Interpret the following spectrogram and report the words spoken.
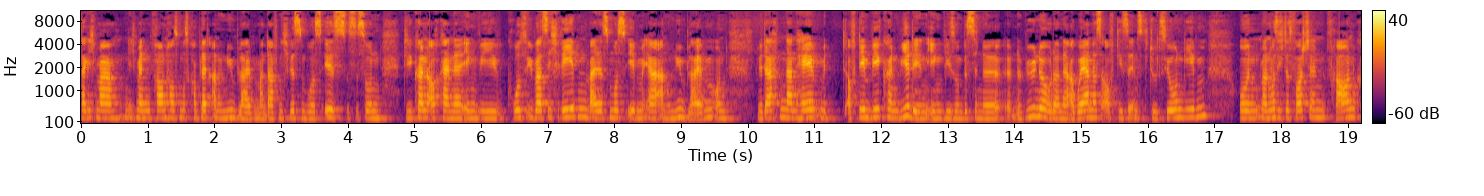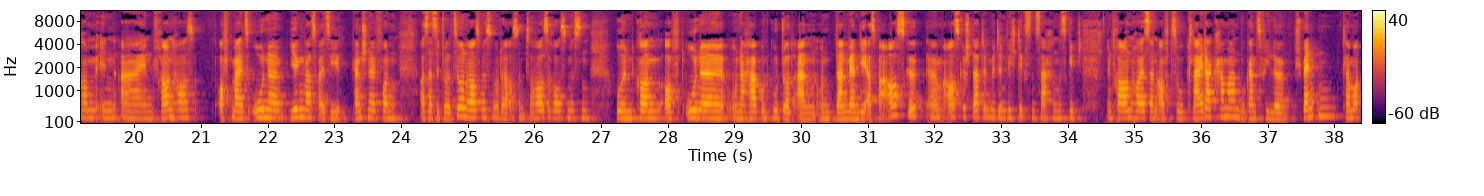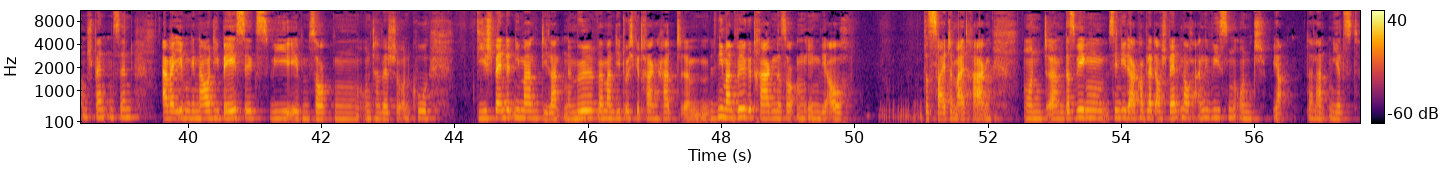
sag ich mal, ich meine, ein Frauenhaus muss komplett anonym bleiben. Man darf nicht wissen, wo es ist. Es ist so ein, die können auch keine irgendwie groß über sich reden, weil es muss eben eher anonym bleiben. Und wir dachten dann, hey, mit, auf dem Weg können wir denen irgendwie so ein bisschen eine, eine Bühne oder eine Awareness auf diese Institution geben. Und man muss sich das vorstellen, Frauen kommen in ein Frauenhaus oftmals ohne irgendwas, weil sie ganz schnell von aus einer Situation raus müssen oder aus einem Zuhause raus müssen und kommen oft ohne ohne Hab und Gut dort an und dann werden die erstmal ausge, ähm, ausgestattet mit den wichtigsten Sachen. Es gibt in Frauenhäusern oft so Kleiderkammern, wo ganz viele Spenden, Klamottenspenden sind, aber eben genau die Basics wie eben Socken, Unterwäsche und Co. Die spendet niemand, die landen im Müll, wenn man die durchgetragen hat. Ähm, niemand will getragene Socken irgendwie auch das zweite Mal tragen. Und ähm, deswegen sind die da komplett auf Spenden auch angewiesen und ja, da landen jetzt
